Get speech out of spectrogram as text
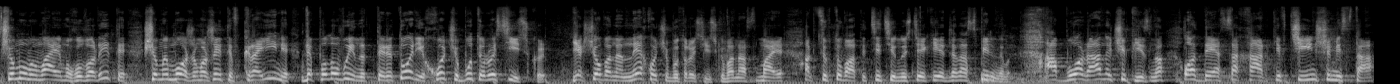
Чому ми маємо говорити, що ми можемо жити в країні, де половина території хоче бути російською? Якщо вона не хоче бути російською, вона має акцептувати ці цінності, які є для нас спільними. Або рано чи пізно Одеса, Харків чи інші міста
